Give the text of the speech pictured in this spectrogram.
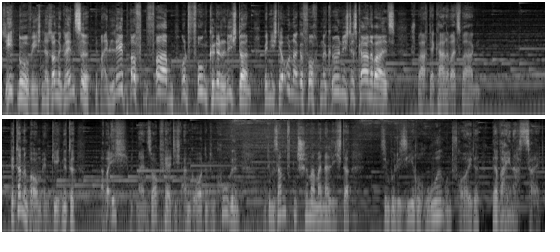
Seht nur, wie ich in der Sonne glänze. Mit meinen lebhaften Farben und funkelnden Lichtern bin ich der unangefochtene König des Karnevals, sprach der Karnevalswagen. Der Tannenbaum entgegnete, aber ich mit meinen sorgfältig angeordneten Kugeln und dem sanften Schimmer meiner Lichter symbolisiere Ruhe und Freude der Weihnachtszeit.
